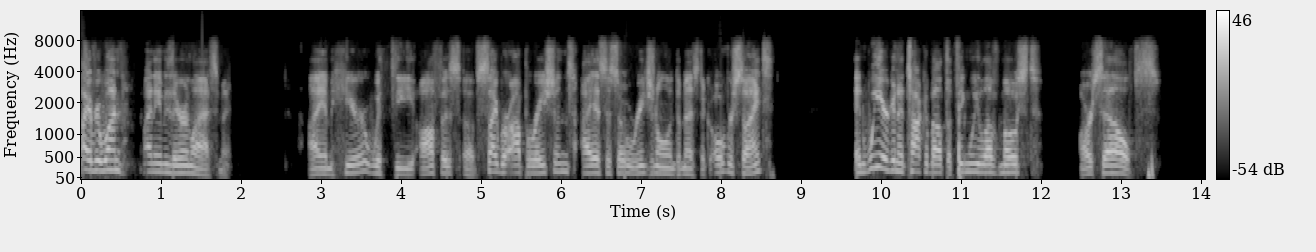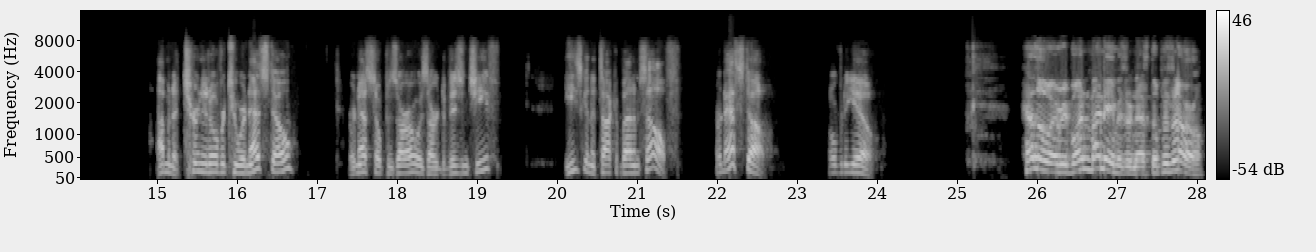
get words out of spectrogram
Hi, everyone. My name is Aaron Lassman. I am here with the Office of Cyber Operations, ISSO Regional and Domestic Oversight, and we are going to talk about the thing we love most ourselves. I'm going to turn it over to Ernesto. Ernesto Pizarro is our division chief. He's going to talk about himself. Ernesto, over to you. Hello, everyone. My name is Ernesto Pizarro.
